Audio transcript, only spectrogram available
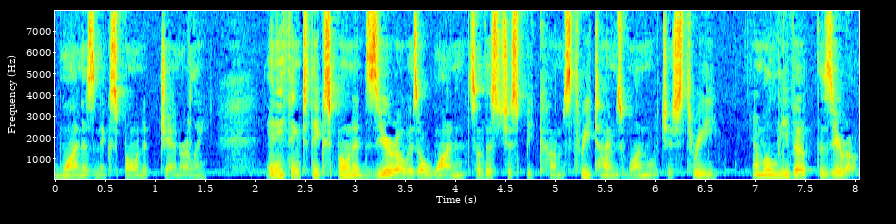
1 as an exponent generally. Anything to the exponent 0 is a 1, so this just becomes 3 times 1, which is 3, and we'll leave out the 0.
